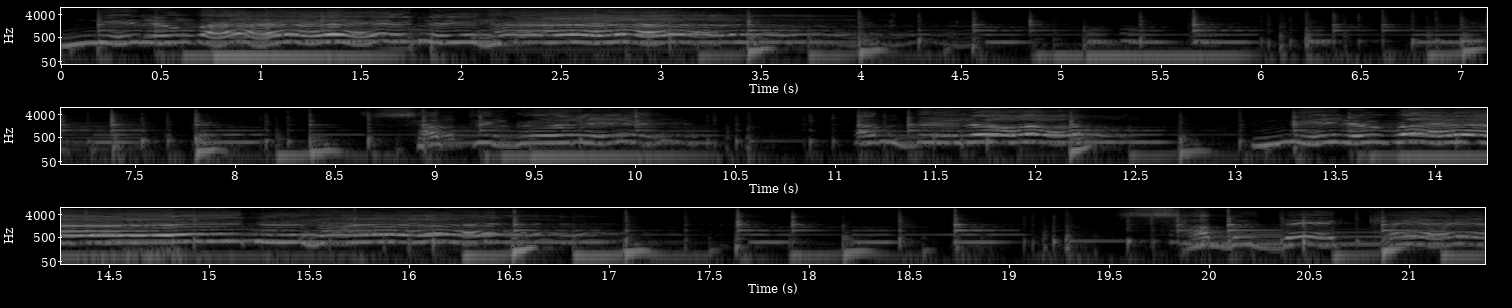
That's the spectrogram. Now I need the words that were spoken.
ਨਿਰਵੈਰ ਹੈ। ਸਤਿਗੁਰ ਅੰਦਰੋਂ ਨਿਰਵੈਰ ਹੈ। ਸਭ ਦੇਖੇ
